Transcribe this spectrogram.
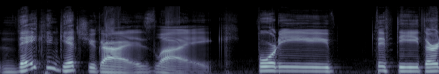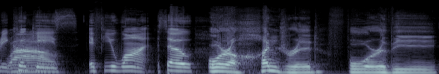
they can get you guys like 40, 50, 30 Wow. cookies if you want. So, Or a hundred for the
